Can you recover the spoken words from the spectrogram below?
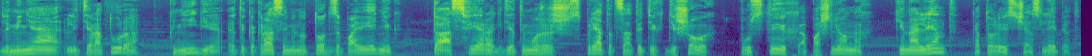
для меня литература, книги — это как раз именно тот заповедник, та сфера, где ты можешь спрятаться от этих дешевых, пустых, опошленных кинолент, которые сейчас лепят,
